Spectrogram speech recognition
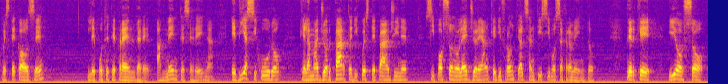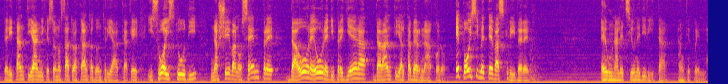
queste cose le potete prendere a mente serena e vi assicuro che la maggior parte di queste pagine si possono leggere anche di fronte al Santissimo Sacramento, perché io so, per i tanti anni che sono stato accanto a Don Triacca, che i suoi studi nascevano sempre da ore e ore di preghiera davanti al tabernacolo e poi si metteva a scrivere. È una lezione di vita anche quella.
